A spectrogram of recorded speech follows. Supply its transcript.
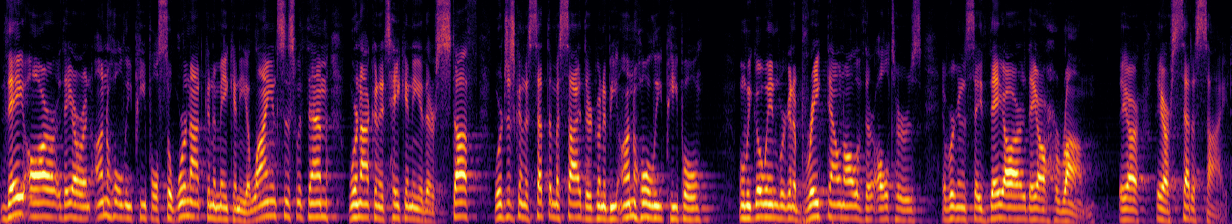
they are, they are an unholy people, so we're not going to make any alliances with them. We're not going to take any of their stuff. We're just going to set them aside. They're going to be unholy people. When we go in, we're going to break down all of their altars, and we're going to say they are, they are haram. They are, they are set aside.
